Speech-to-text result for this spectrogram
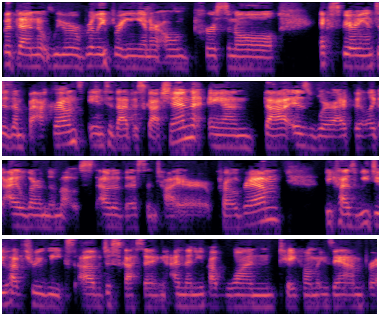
But then we were really bringing in our own personal experiences and backgrounds into that discussion. And that is where I feel like I learned the most out of this entire program because we do have three weeks of discussing and then you have one take home exam for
